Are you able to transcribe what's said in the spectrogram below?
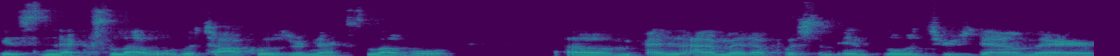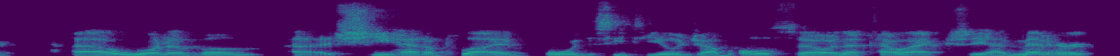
is next level. The tacos are next level. Um, and I met up with some influencers down there. Uh, one of them, uh, she had applied for the CTO job also, and that's how actually I met her.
